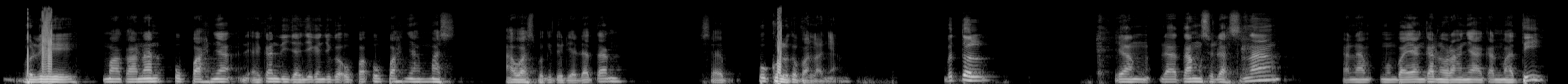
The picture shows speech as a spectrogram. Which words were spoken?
beli makanan upahnya ya kan dijanjikan juga upah upahnya emas. Awas begitu dia datang, saya pukul kepalanya. Betul, yang datang sudah senang karena membayangkan orangnya akan mati.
